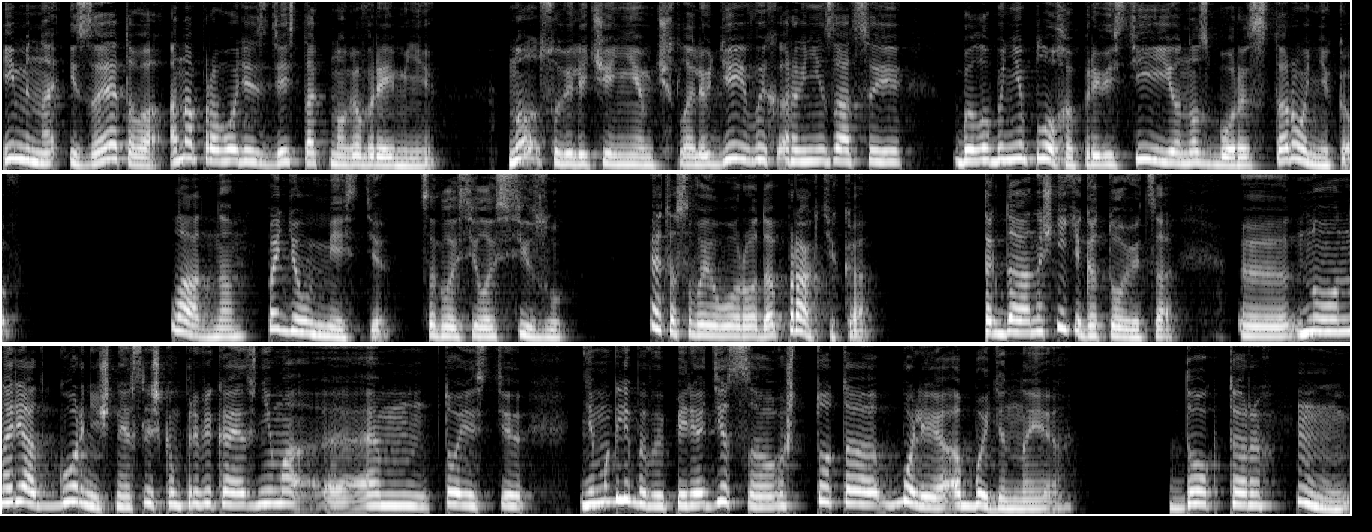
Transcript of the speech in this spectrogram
Именно из-за этого она проводит здесь так много времени. Но с увеличением числа людей в их организации было бы неплохо привести ее на сборы сторонников. «Ладно, пойдем вместе», – согласилась Сизу. «Это своего рода практика». «Тогда начните готовиться. Э, но наряд горничной слишком привлекает внимание... Эм, то есть, э, не могли бы вы переодеться во что-то более обыденное? Доктор, хм,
